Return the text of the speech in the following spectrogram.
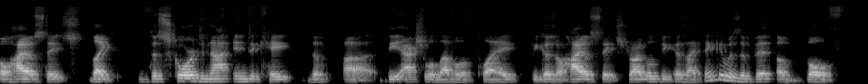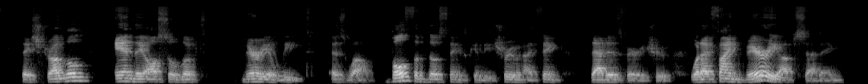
Ohio State like the score did not indicate the uh, the actual level of play because Ohio State struggled because I think it was a bit of both. They struggled and they also looked very elite as well. Both of those things can be true, and I think that is very true. What I find very upsetting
